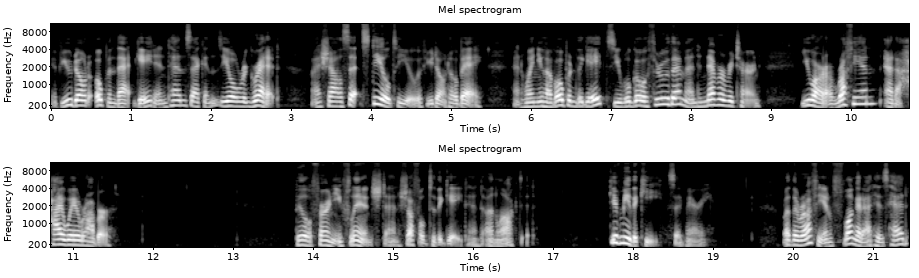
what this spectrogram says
"if you don't open that gate in ten seconds you'll regret it. I shall set steel to you if you don't obey, and when you have opened the gates you will go through them and never return. You are a ruffian and a highway robber." Bill Ferny flinched and shuffled to the gate and unlocked it. "Give me the key," said Merry. But the ruffian flung it at his head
